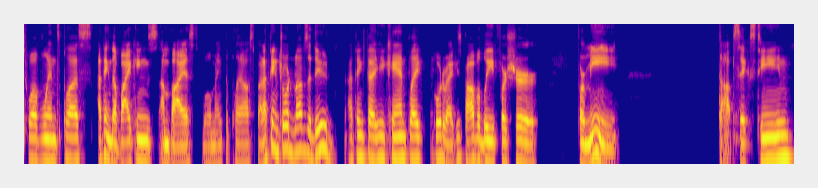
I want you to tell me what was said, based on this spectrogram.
12 wins plus? I think the Vikings. I'm biased. Will make the playoffs, but I think Jordan Love's a dude. I think that he can play quarterback. He's probably for sure for me top sixteen.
